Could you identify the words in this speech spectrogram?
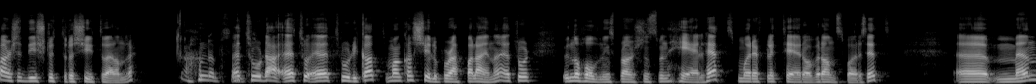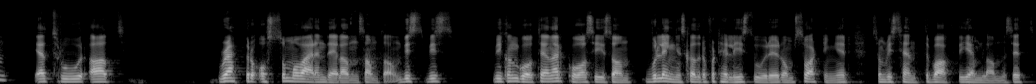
kanskje de slutter å skyte hverandre. 100 Jeg tror, det jeg, tror, jeg tror ikke at man kan skylde på rap alene. Jeg tror underholdningsbransjen som en helhet må reflektere over ansvaret sitt. Eh, men jeg tror at rappere også må være en del av den samtalen. Hvis, hvis vi kan gå til NRK og si sånn Hvor lenge skal dere fortelle historier om svartinger som blir sendt tilbake til hjemlandet sitt?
